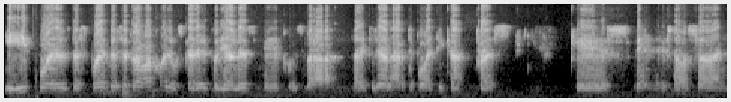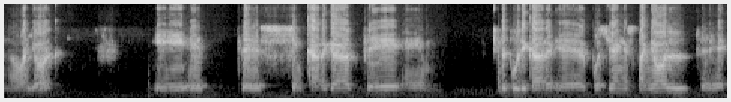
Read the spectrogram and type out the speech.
Y pues después de ese trabajo y de buscar editoriales, eh, pues la, la editorial Arte Poética Press, que es está basada en Nueva York y eh, se encarga de, eh, de publicar eh, poesía en español de,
